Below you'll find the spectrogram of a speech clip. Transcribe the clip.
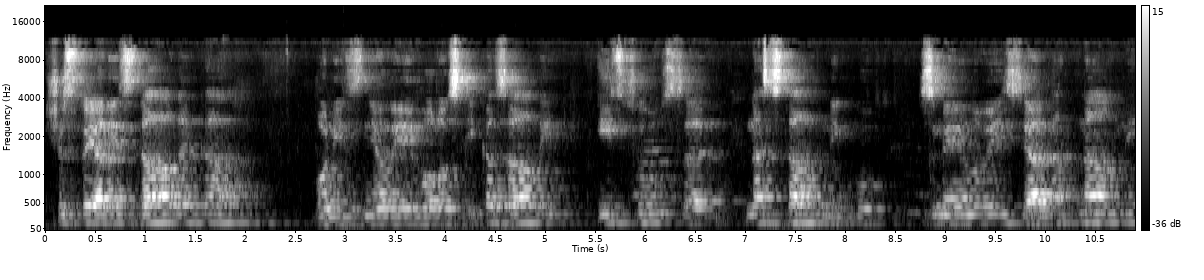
що стояли здалека. Вони зняли голос і казали, Ісусе, наставнику, змилуйся над нами.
